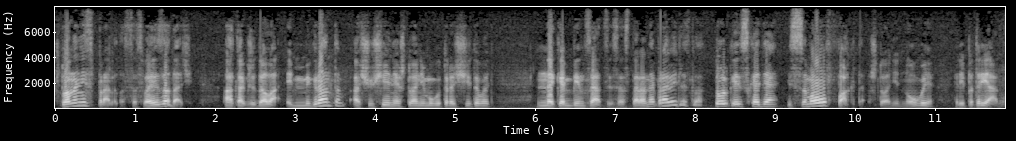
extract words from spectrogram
что она не справилась со своей задачей, а также дала иммигрантам ощущение, что они могут рассчитывать на компенсации со стороны правительства, только исходя из самого факта, что они новые репатрианты.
